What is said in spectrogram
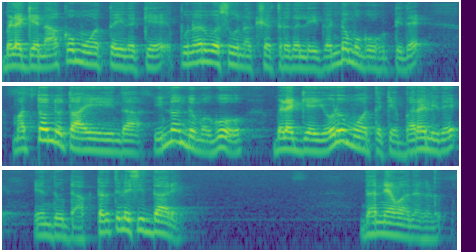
ಬೆಳಗ್ಗೆ ನಾಲ್ಕು ಮೂವತ್ತೈದಕ್ಕೆ ಪುನರ್ವಸು ನಕ್ಷತ್ರದಲ್ಲಿ ಗಂಡು ಮಗು ಹುಟ್ಟಿದೆ. ಮತ್ತೊಂದು ತಾಯಿಯಿಂದ ಇನ್ನೊಂದು ಮಗು ಬೆಳಗ್ಗೆ ಏಳು ಮೂವತ್ತಕ್ಕೆ ಬರಲಿದೆ ಎಂದು ಡಾಕ್ಟರ್ ತಿಳಿಸಿದ್ದಾರೆ. ಧನ್ಯವಾದಗಳು.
